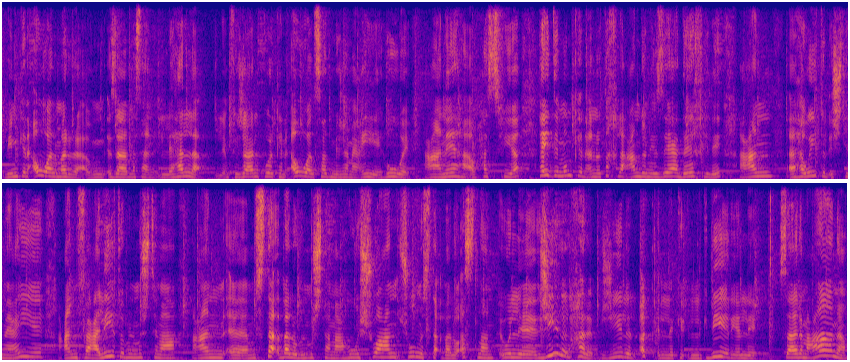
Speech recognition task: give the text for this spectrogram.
اللي يمكن أول مرة أو إذا مثلا اللي هلأ الانفجار البور كان أول صدمة جماعية هو عاناها أو حس فيها هيدي ممكن إنه تخلق عنده نزاع داخلي عن آه، هويته الاجتماعية عن فعاليته بالمجتمع عن آه، مستقبله بالمجتمع هو شو عن شو مستقبله أصلا واللي جيل الحرب جيل. الكبير يلي صار معانا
